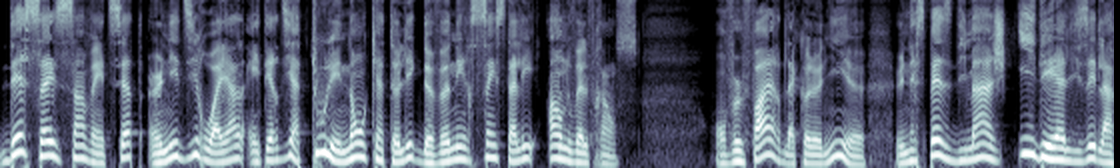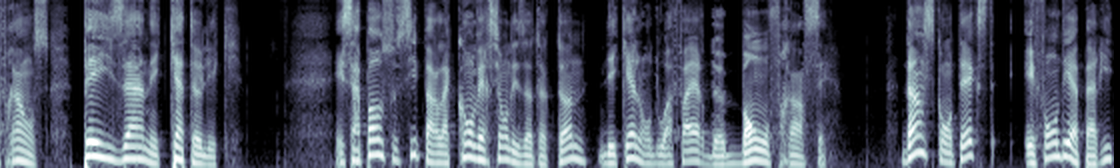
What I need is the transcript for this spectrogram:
Dès 1627, un édit royal interdit à tous les non-catholiques de venir s'installer en Nouvelle-France. On veut faire de la colonie euh, une espèce d'image idéalisée de la France, paysanne et catholique. Et ça passe aussi par la conversion des Autochtones, desquels on doit faire de bons Français. Dans ce contexte, est fondée à Paris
